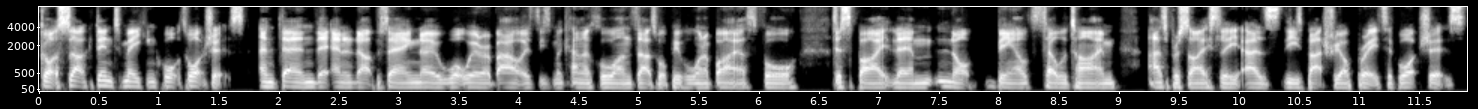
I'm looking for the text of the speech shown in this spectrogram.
got sucked into making quartz watches. And then they ended up saying, no, what we're about is these mechanical ones. That's what people want to buy us for, despite them not being able to tell the time as precisely as these battery operated watches.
